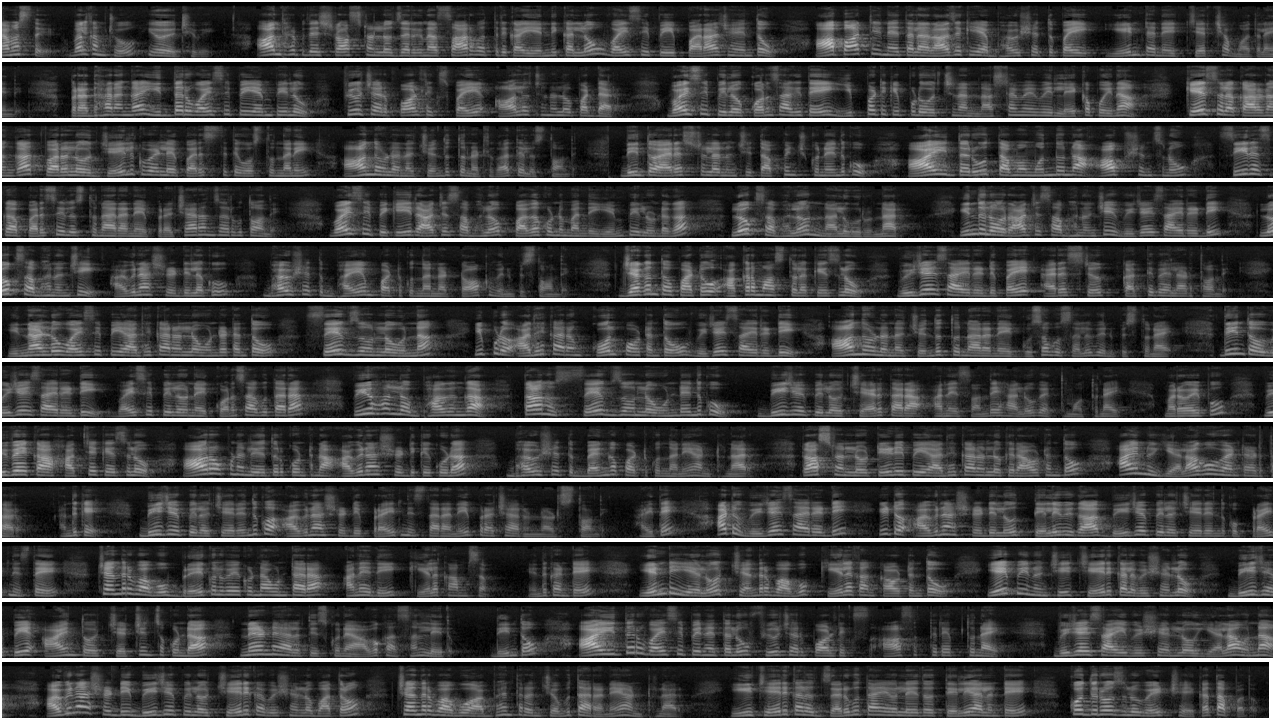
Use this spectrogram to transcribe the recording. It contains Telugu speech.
నమస్తే welcome to yo-yo TV. Andhra Pradesh రాష్ట్రంలో జరిగిన సార్వత్రిక ఎన్నికల్లో వైసీపీ పరాజయంతో ఆ పార్టీ నేతల రాజకీయ భవిష్యత్తుపై ఏంటనే చర్చ మొదలైంది. ప్రధానంగా ఇద్దరు వైసీపీ ఎంపీలు ఫ్యూచర్ పాలిటిక్స్పై ఆలోచనలో పడ్డారు. వైసీపీలో కొనసాగితే ఇప్పటికిప్పుడు వచ్చిన నష్టమేమీ లేకపోయినా కేసుల కారణంగా త్వరలో జైలుకు వెళ్ళే పరిస్థితి వస్తుందని ఆందోళన చెందుతున్నట్లుగా తెలుస్తోంది. దీంతో అరెస్టుల నుంచి తప్పించుకునేందుకు ఆ ఇద్దరు తమ ముందున్న ఆప్షన్స్ను సీరియస్గా పరిశీలిస్తున్నారనే ప్రచారం జరుగుతోంది. వైసీపీకి రాజ్యసభలో పదకొండు మంది ఎంపీలుండగా లోక్సభలో నలుగురున్నారు. ఇందులో రాజ్యసభ నుంచి విజయసాయిరెడ్డి లోక్సభ నుంచి అవినాష్ రెడ్డిలకు భవిష్యత్ భయం పట్టుకుందన్న టాక్ వినిపిస్తోంది. జగన్తో పాటు అక్రమాస్తుల కేసులో విజయసాయిరెడ్డిపై అరెస్టు కత్తివేలాడుతోంది. ఇన్నాళ్ళు వైసీపీ అధికారంలో ఉండటంతో సేఫ్ జోన్లో ఉన్నా ఇప్పుడు అధికారం కోల్పోవడంతో విజయసాయిరెడ్డి ఆందోళన చెందుతున్నారనే గుసగుసలు వినిపిస్తున్నాయి. దీంతో విజయసాయిరెడ్డి వైసీపీలోనే కొనసాగుతారా? వ్యూహంలో భాగంగా తాను సేఫ్ జోన్లో ఉండేందుకు బీజేపీలో చేరతారా అనే సందేహాలు వ్యక్తమవుతున్నాయి. మరోవైపు వివేక హత్య కేసులో ఆరోపణలు ఎదుర్కొంటున్న అవినాష్ రెడ్డికి కూడా భవిష్యత్ బెంగ పట్టుకుందని అంటున్నారు. రాష్ట్రంలో టీడీపీ అధికారంలోకి రావడంతో ఆయన్ను ఎలాగూ వెంటాడతారు. అందుకే బీజేపీలో చేరేందుకు అవినాష్ రెడ్డి ప్రయత్నిస్తారని ప్రచారం నడుస్తోంది. అయితే అటు విజయసాయిరెడ్డి ఇటు అవినాష్ రెడ్డిలు తెలివిగా బీజేపీలో చేరేందుకు ప్రయత్నిస్తే చంద్రబాబు బ్రేకులు వేయకుండా ఉంటారా అనేది కీలకాంశం ఎందుకంటే ఎన్డీఏలో చంద్రబాబు కీలకం కావడంతో ఏపీ నుంచి చేరికల విషయంలో బీజేపీ ఆయనతో చర్చించకుండా నిర్ణయాలు తీసుకునే అవకాశం లేదు. దీంతో ఆ ఇద్దరు వైసీపీ నేతలు ఫ్యూచర్ పాలిటిక్స్ ఆసక్తి రేపుతున్నాయి. విజయసాయి విషయంలో ఎలా ఉన్నా అవినాష్ రెడ్డి బీజేపీలో చేరిక విషయంలో మాత్రం చంద్రబాబు అభ్యంతరం చెబుతారనే అంటున్నారు. ఈ చేరికలు జరుగుతాయో లేదో తెలియాలంటే కొద్ది రోజులు వెయిట్ చేయక తప్పదు.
